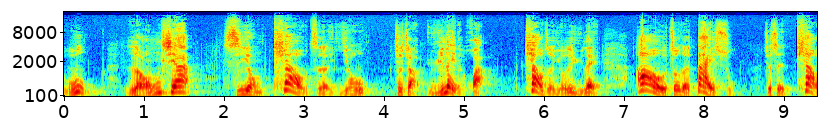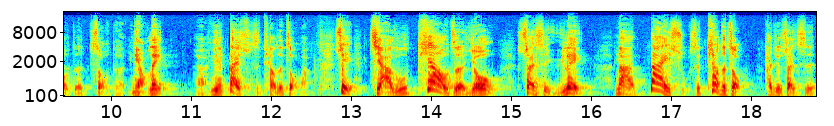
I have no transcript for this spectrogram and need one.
如龙虾是用跳着游，就叫鱼类的话，跳着游的鱼类，澳洲的袋鼠就是跳着走的鸟类啊，因为袋鼠是跳着走嘛，所以假如跳着游算是鱼类。那袋鼠是跳着走，它就算是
